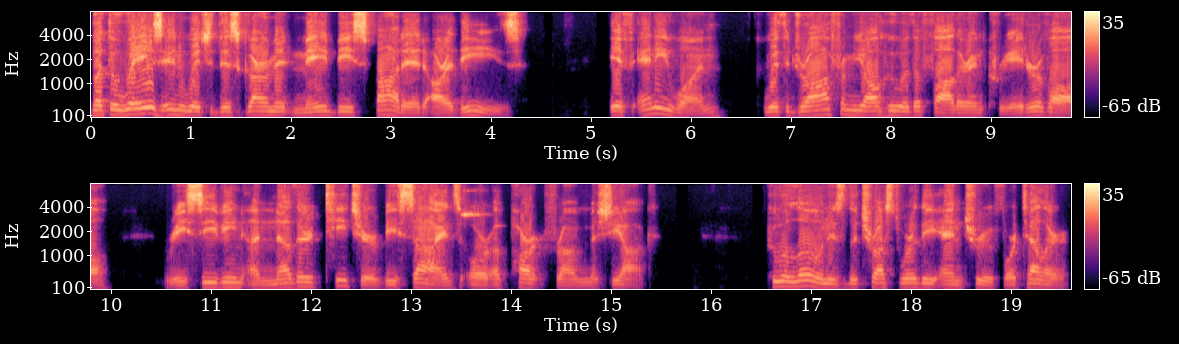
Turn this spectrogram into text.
But the ways in which this garment may be spotted are these. If anyone withdraw from Yahuwah the Father and Creator of all, receiving another teacher besides or apart from Mashiach, who alone is the trustworthy and true foreteller,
